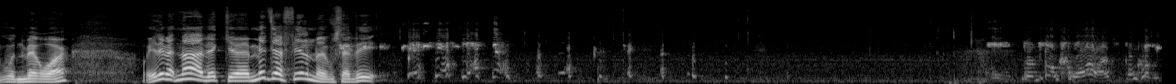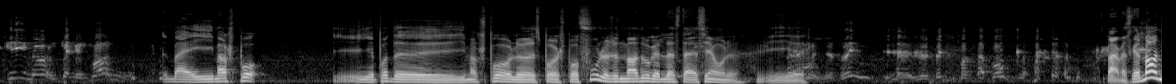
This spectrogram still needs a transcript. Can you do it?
Numéro 1. Vous y allez maintenant avec euh, Mediafilm, vous savez. Ben, il marche pas. Il y a pas de. Il marche pas, là. C'est pas... Je suis pas fou, là. J'ai demandé au gars de la station, là. Euh, ben, parce que le monde,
